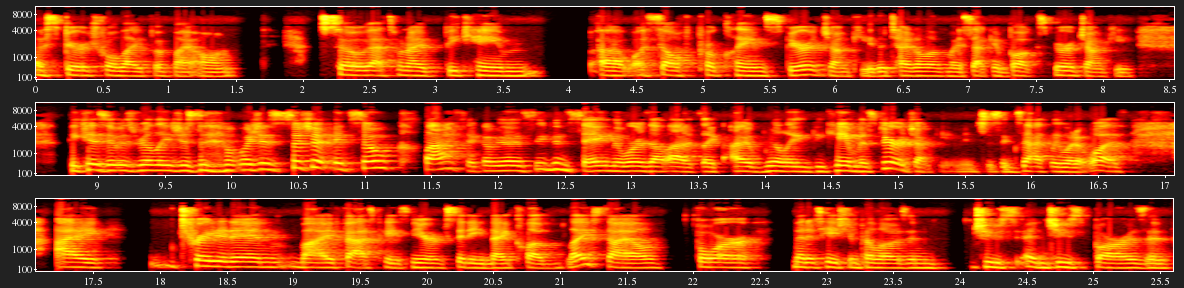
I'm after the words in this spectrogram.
a spiritual life of my own. So that's when I became uh, a self-proclaimed spirit junkie. The title of my second book, Spirit Junkie, because it was really just, which is such a, it's so classic. I mean, it's even saying the words out loud. It's like I really became a spirit junkie. I mean, just exactly what it was. I traded in my fast paced New York City nightclub lifestyle for meditation pillows and juice and juice bars and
